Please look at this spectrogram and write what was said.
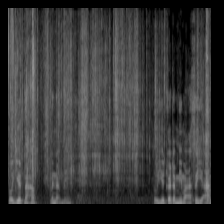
ตัวยึดนะครับ เป็นแบบนี้ ตัวยึดก็จะมีมาสี่อัน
